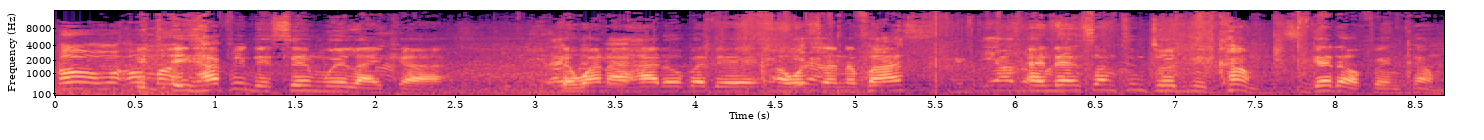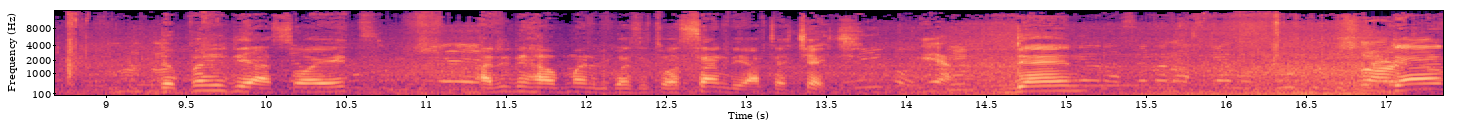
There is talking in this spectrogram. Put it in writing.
How, how It, much? it happened the same way like uh, the one I had over there. I was on the bus, and then something told me, Come, get up and come. The very day I saw it, I didn't have money because it was Sunday after church. Yeah. Then, Sorry. then,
